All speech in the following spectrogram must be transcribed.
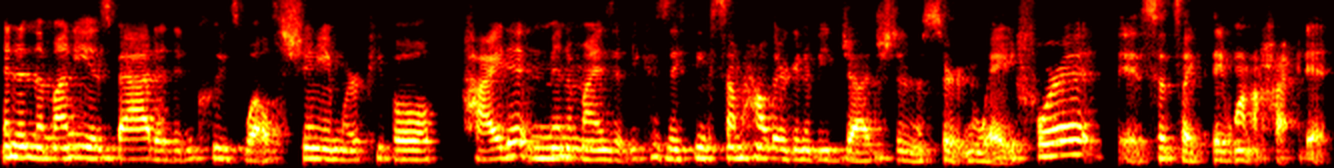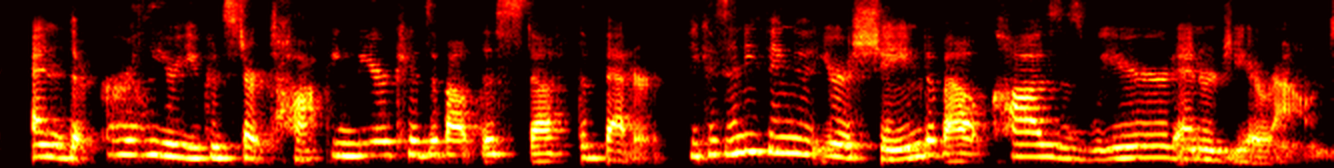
And in the money is bad, it includes wealth shame, where people hide it and minimize it because they think somehow they're going to be judged in a certain way for it. So it's like they want to hide it. And the earlier you can start talking to your kids about this stuff, the better. Because anything that you're ashamed about causes weird energy around.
